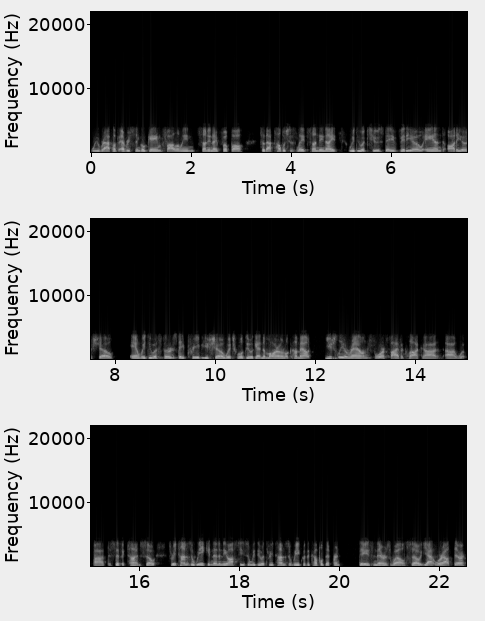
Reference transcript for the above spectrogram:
we wrap up every single game following Sunday Night Football. So that publishes late Sunday night. We do a Tuesday video and audio show, and we do a Thursday preview show, which we'll do again tomorrow, and it'll come out usually around four or five o'clock uh, uh, uh, Pacific time. So three times a week, and then in the off season we do it three times a week with a couple different days in there as well. So yeah, we're out there.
